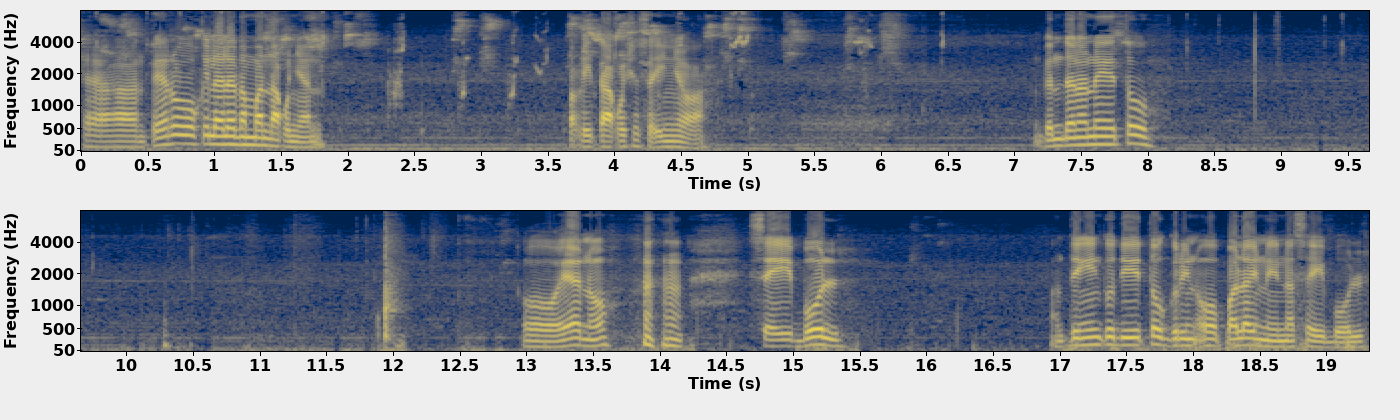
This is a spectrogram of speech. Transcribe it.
Ayan, pero kilala naman ako niyan. Pakita ko siya sa inyo ah. Ang ganda na na ito. Oh, ayan oh. Sable. Ang tingin ko dito, green opaline eh, na sable.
